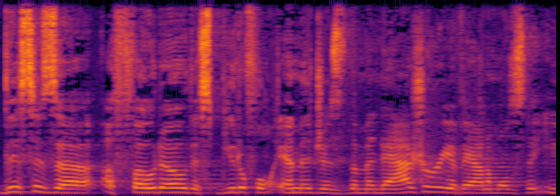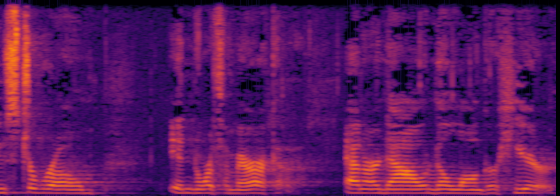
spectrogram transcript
This is a, a, photo, this beautiful image is the menagerie of animals that used to roam in North America and are now no longer here.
